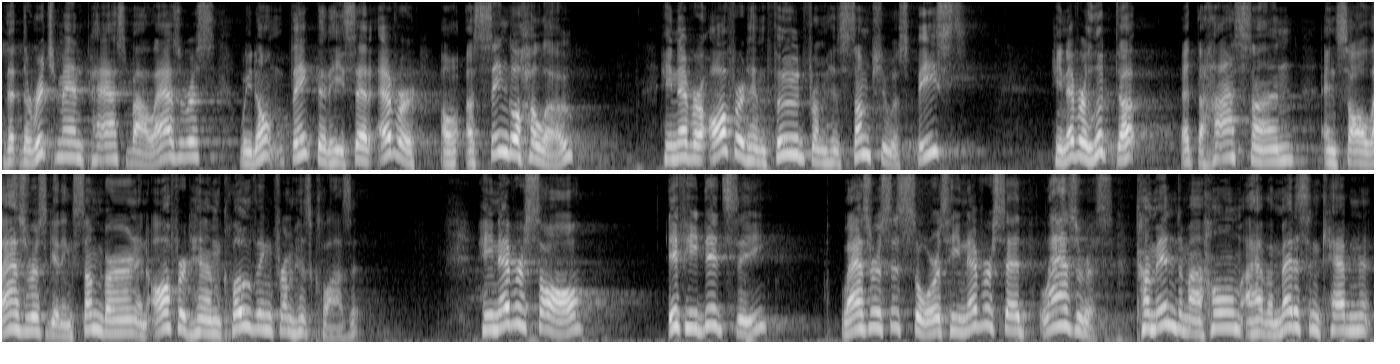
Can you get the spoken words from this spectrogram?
that the rich man passed by Lazarus, we don't think that he said ever a, single hello. He never offered him food from his sumptuous feast. He never looked up at the high sun and saw Lazarus getting sunburned and offered him clothing from his closet. He never saw, if he did see, Lazarus' sores. He never said, Lazarus, come into my home. I have a medicine cabinet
